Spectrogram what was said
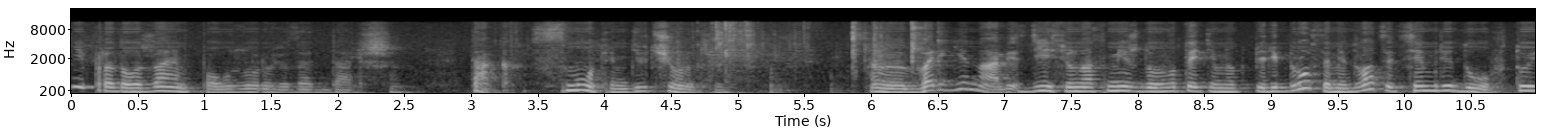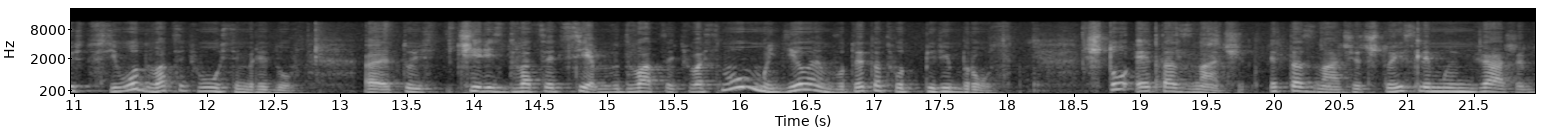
И продолжаем по узору вязать дальше так, смотрим, девчонки. Э, в оригинале здесь у нас между вот этими вот перебросами 27 рядов, то есть всего 28 рядов. Э, то есть через 27 в 28 мы делаем вот этот вот переброс. Что это значит? Это значит, что если мы вяжем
